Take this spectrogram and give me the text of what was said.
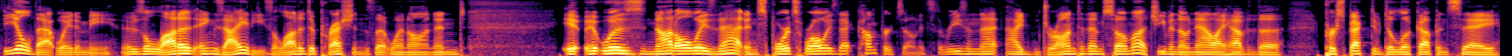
feel that way to me. There was a lot of anxieties, a lot of depressions that went on, and it it was not always that. And sports were always that comfort zone. It's the reason that I'm drawn to them so much, even though now I have the perspective to look up and say,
